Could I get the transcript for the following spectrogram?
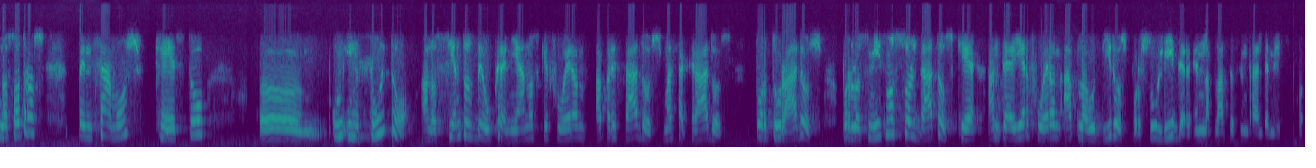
Nosotros pensamos que esto Um, un insulto a los cientos de ucranianos que fueron apresados, masacrados, torturados por los mismos soldados que anteayer fueron aplaudidos por su líder en la Plaza Central de México.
